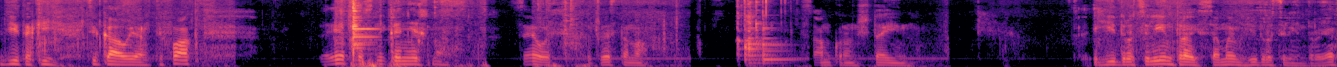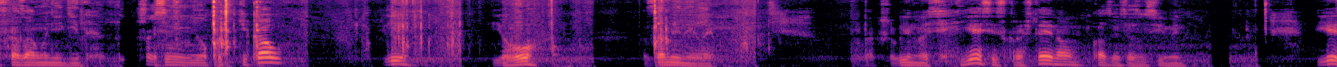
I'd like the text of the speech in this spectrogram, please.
Тоді такий цікавий артефакт. Рідкісний, звісно. Це ось, соответственно, сам кронштейн гідроциліндра із самим гідроциліндром. Як сказав мені дід, щось він його підтікав і його замінили. Так що він ось є із кронштейном, вказується з усім він. Є,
